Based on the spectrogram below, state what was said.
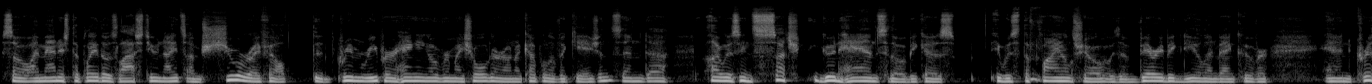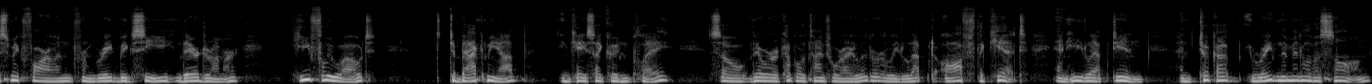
So I managed to play those last two nights. I'm sure I felt the Grim Reaper hanging over my shoulder on a couple of occasions. And uh, I was in such good hands, though, because it was the final show. It was a very big deal in Vancouver. And Kris MacFarlane from Great Big Sea, their drummer, he flew out to back me up in case I couldn't play. So there were a couple of times where I literally leapt off the kit and he leapt in and took up right in the middle of a song.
